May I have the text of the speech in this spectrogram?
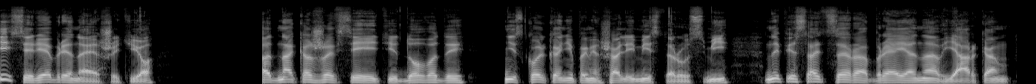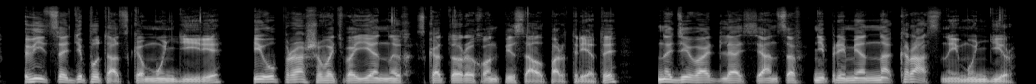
и серебряное шитье. Однако же все эти доводы нисколько не помешали мистеру СМИ написать сэра Брейана в ярком вице-депутатском мундире и упрашивать военных, с которых он писал портреты, надевать для сеансов непременно красный мундир.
